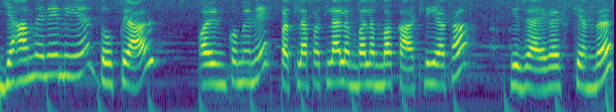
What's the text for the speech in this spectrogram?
यहाँ मैंने लिए दो प्याज, और इनको मैंने पतला पतला लंबा लंबा काट लिया था। ये जाएगा इसके अंदर।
